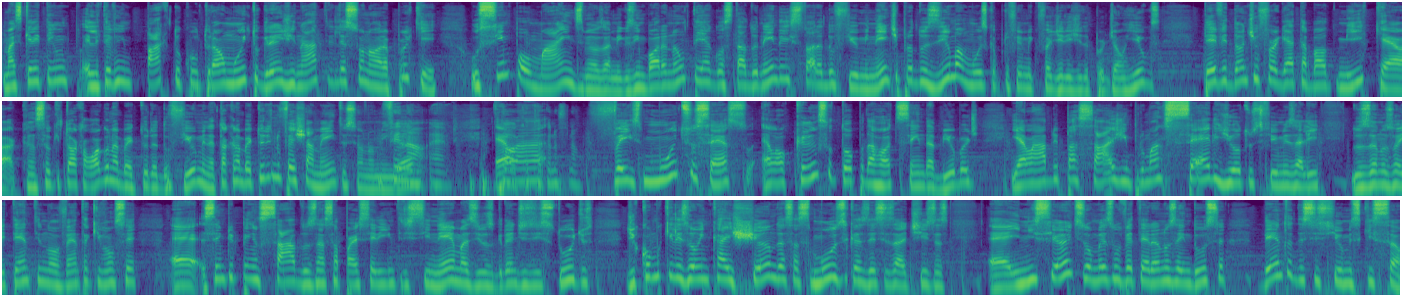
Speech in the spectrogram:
mas que ele, tem um, ele teve um impacto cultural muito grande na trilha sonora. Por quê? O Simple Minds, meus amigos, embora não tenha gostado nem da história do filme, nem de produzir uma música para o filme que foi dirigido por John Hughes, teve Don't You Forget About Me, que é a canção que toca logo na abertura do filme, né? Toca na abertura e no fechamento, se eu não me No engano final, é. Ela- Toca, toca no final. fez muito sucesso, ela alcança o topo da Hot 100 da Billboard e ela abre passagem para uma série de outros filmes ali dos anos 80 e 90 que vão ser é, sempre pensados nessa parceria entre cinemas e os grandes estúdios, de como que eles vão encaixando essas músicas desses artistas é, iniciantes ou mesmo veteranos da indústria dentro desses filmes que são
